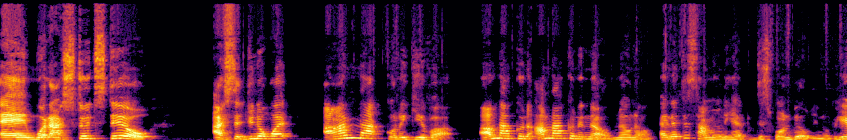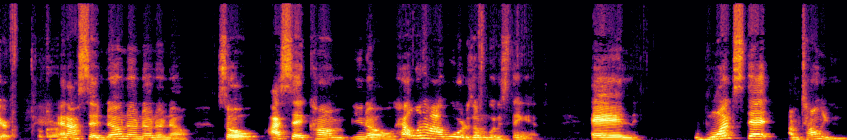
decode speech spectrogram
And when I stood still, I said, you know what? I'm not going to give up. I'm not going to, I'm not going to, no, no, no. And at this time, I only had this one building over here. Okay. And I said, no, no, no, no, no. So I said, come, you know, hell and high waters, I'm going to stand. And once that, I'm telling you,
